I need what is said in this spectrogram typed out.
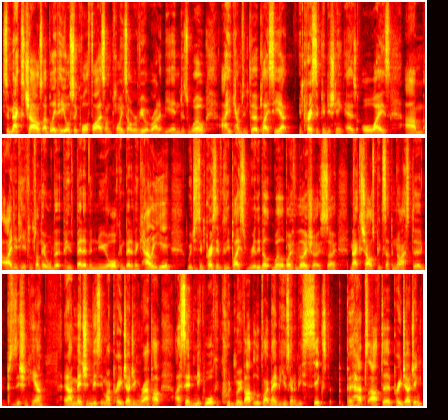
So Maxx Charles, I believe he also qualifies on points. I'll review it right at the end as well. Uh, he comes in third place here. Impressive conditioning as always. Um, I did hear from some people that he was better than New York and better than Cali here, which is impressive because he placed really well at both of those shows. So Maxx Charles picks up a nice third position here. And I mentioned this in my prejudging wrap up. I said Nick Walker could move up. It looked like maybe he was going to be sixth, perhaps after prejudging.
